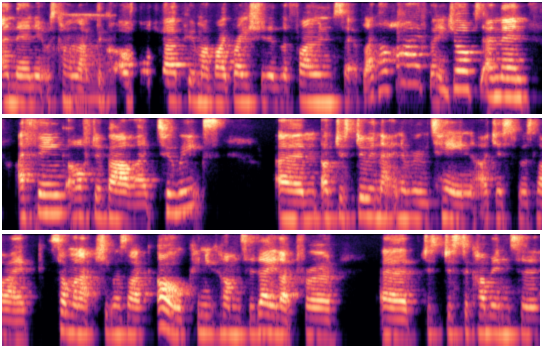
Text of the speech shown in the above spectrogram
and then it was kind of like the Mm. I was more chirpy in my vibration in the phone, sort of like, oh hi, I've got any jobs. And then I think after about like two weeks um, of just doing that in a routine, I just was like, someone actually was like, oh, can you come today, like for uh, just just to come in to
